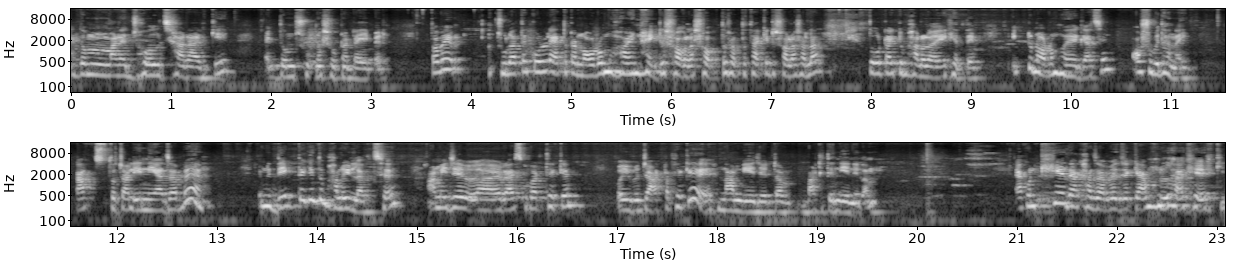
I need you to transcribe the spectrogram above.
একদম মানে ঝোল ছাড়া আর কি, একদম শুকনো শুকনো টাইপের তবে চুলাতে করলে এতটা নরম হয় না, একটু সগলা শক্ত শক্ত থাকে, একটু সলা সলা তো ওটা একটু ভালো লাগে খেতে। একটু নরম হয়ে গেছে, অসুবিধা নাই। কাজ তো চালিয়ে নেওয়া যাবে। এমনি দেখতে কিন্তু ভালোই লাগছে। আমি যে রাইস কুকার থেকে, ওই জারটা থেকে নামিয়ে যেটা বাটিতে নিয়ে নিলাম। এখন খেয়ে দেখা যাবে যে কেমন লাগে আর কি।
